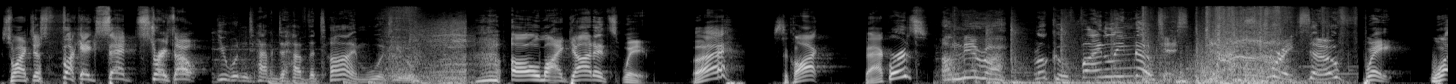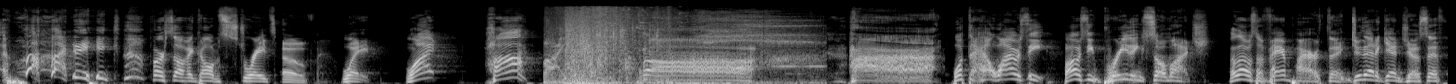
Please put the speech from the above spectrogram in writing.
So I just fucking said straight out. you wouldn't happen to have the time, would you? Oh my god, it's wait. What? It's the clock backwards? A mirror! Look who finally noticed! Straight Soph! Wait, what? First off, he called him Straight's Ove. Wait, what? Huh? Ah. Ah. What the hell? Why was he? Why was he breathing so much? Well, that was a vampire thing. Do that again, Joseph.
